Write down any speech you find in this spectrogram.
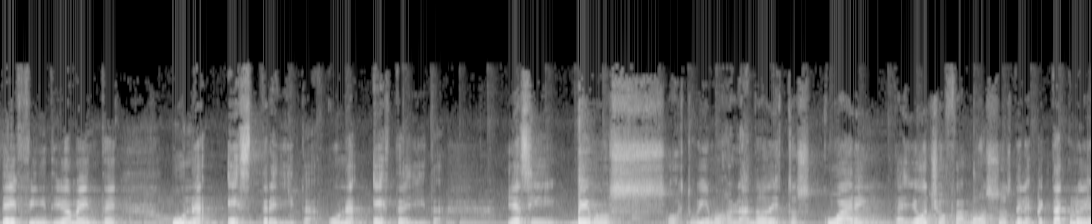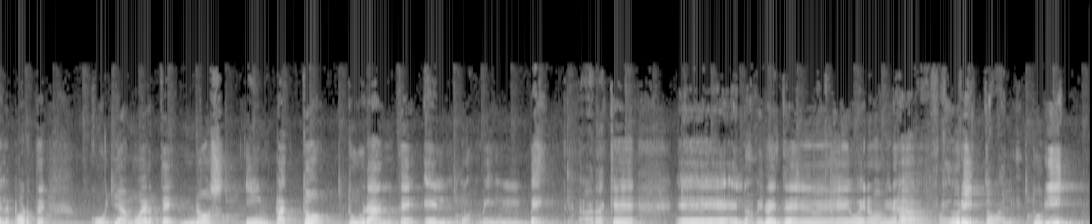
definitivamente una estrellita, una estrellita. Y así vemos o estuvimos hablando de estos 48 famosos del espectáculo y del deporte cuya muerte nos impactó durante el 2020. La verdad que eh, el 2020, bueno, mira, fue durito, ¿vale? Durito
